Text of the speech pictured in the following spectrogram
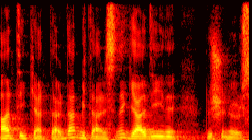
antik kentlerden bir tanesine geldiğini düşünüyoruz.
